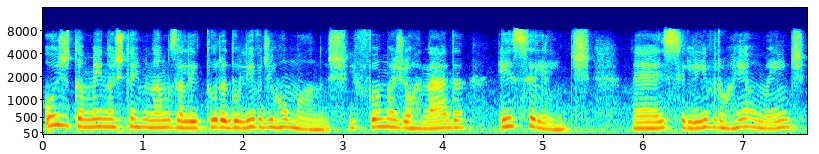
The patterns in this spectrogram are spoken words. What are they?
Hoje também nós terminamos a leitura do livro de Romanos e foi uma jornada excelente. Né? Esse livro realmente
